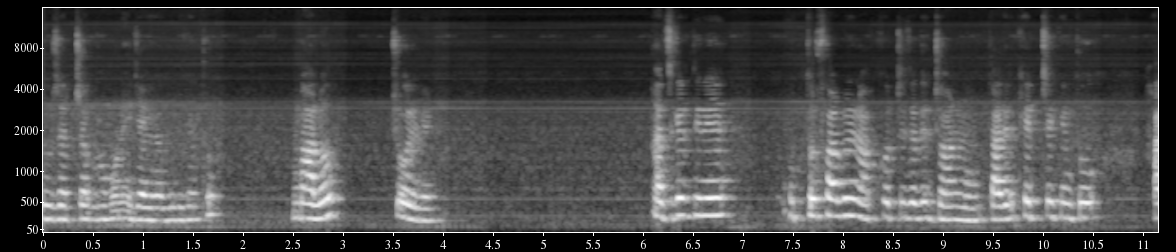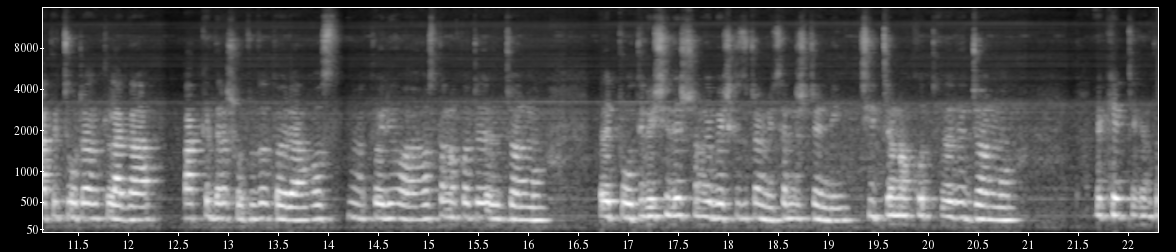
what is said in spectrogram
দূরযাত্রা, ভ্রমণ, এই জায়গাগুলি কিন্তু ভালো চলবে। আজকের দিনে উত্তর ফাল্গুনি নক্ষত্রে যাদের জন্ম, তাদের ক্ষেত্রে কিন্তু হাতে চোটাঘাত লাগা বাক্যের দ্বারা শত্রুতা তৈরি তৈরি হওয়া হস্ত নক্ষত্রে যাদের জন্ম, তাদের প্রতিবেশীদের সঙ্গে বেশ কিছুটা মিসআন্ডারস্ট্যান্ডিং চিত্রা নক্ষত্রে যাদের জন্ম, তাদের ক্ষেত্রে কিন্তু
